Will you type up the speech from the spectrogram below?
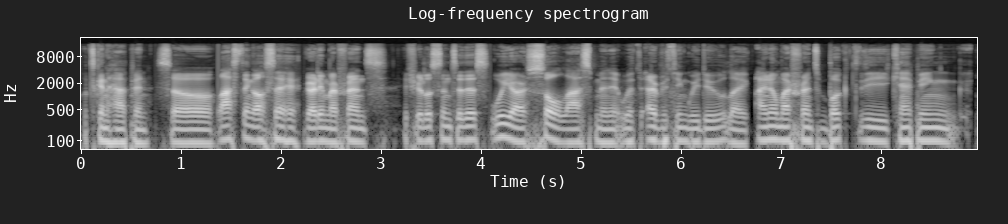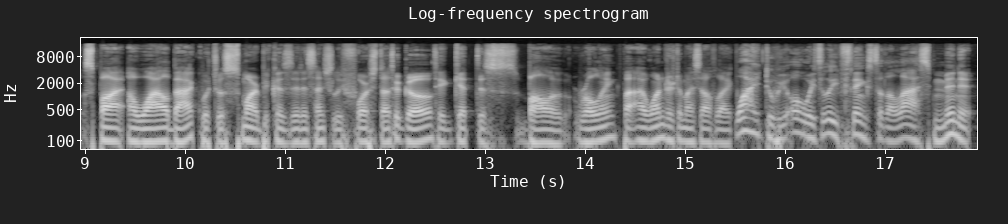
what's going to happen. So last thing I'll say regarding my friends, if you're listening to this, we are so last minute with everything we do. Like, I know my friends booked the camping spot a while back, which was smart because it essentially forced us to go to get this ball rolling. But I wonder to myself, like, why do we always leave things to the last minute?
